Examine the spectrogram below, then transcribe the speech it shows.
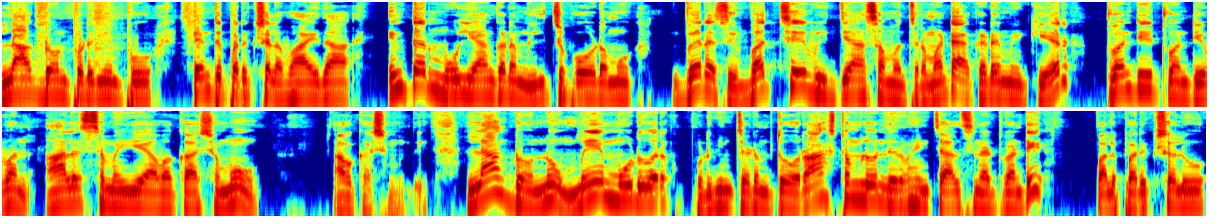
లాక్డౌన్ పొడిగింపు టెన్త్ పరీక్షల వాయిదా ఇంటర్ మూల్యాంకనం నిలిచిపోవడము వెరసి వచ్చే విద్యా సంవత్సరం అంటే academic year twenty twenty one ఆలస్యమయ్యే అవకాశము అవకాశం ఉంది. లాక్డౌన్ను మే మూడు వరకు పొడిగించడంతో రాష్ట్రంలో నిర్వహించాల్సినటువంటి పలు పరీక్షలు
